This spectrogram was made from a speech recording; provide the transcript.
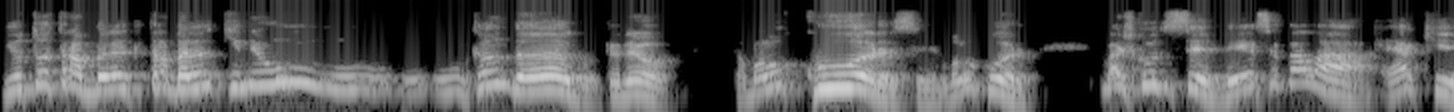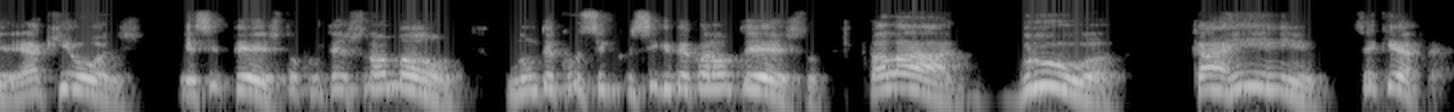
e eu estou trabalhando, trabalhando que nem um, um, um candango, entendeu? É uma loucura, assim, uma loucura. Mas quando você vê, você está lá. É aqui, é aqui hoje. Esse texto, estou com o texto na mão. Não consigo, consigo decorar o texto. Está lá, grua, carrinho, você quer.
